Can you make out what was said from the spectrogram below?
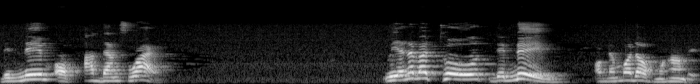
the name of Adam's wife. We are never told the name of the mother of Muhammad.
